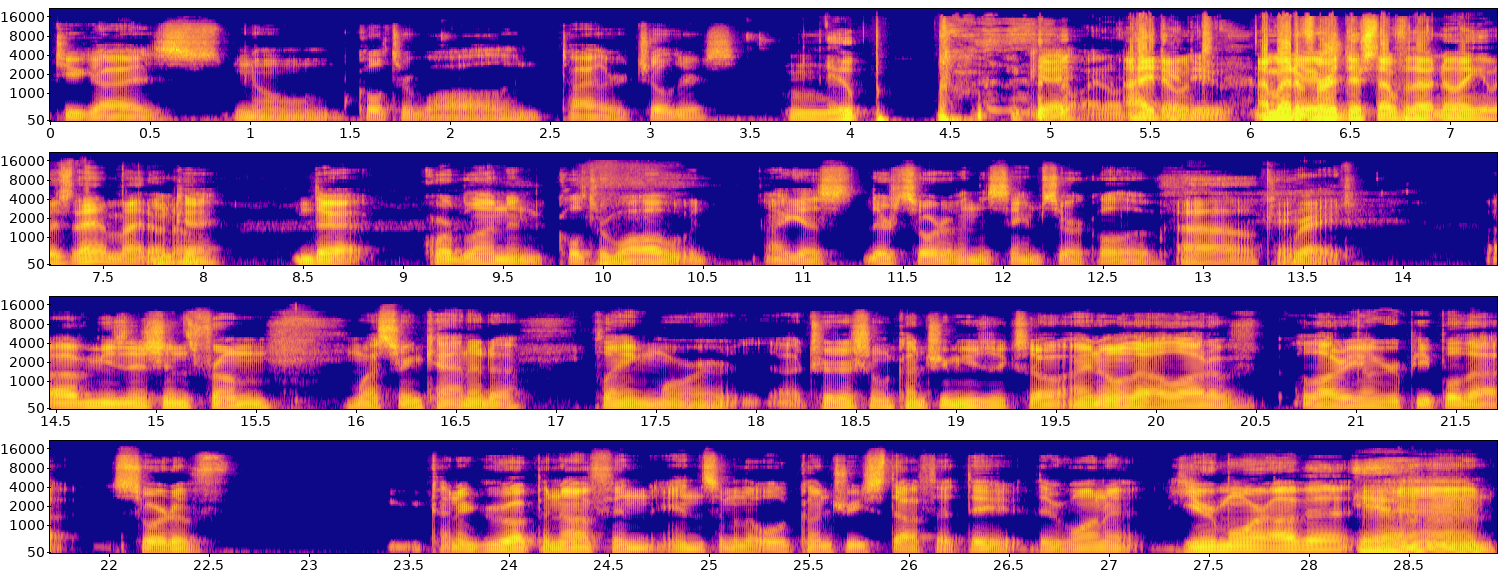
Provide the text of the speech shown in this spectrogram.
do you guys know Colter Wall and Tyler Childers? Nope. Okay. No, I don't. I don't. do. I, might have heard their stuff without knowing it was them. I don't know. okay. The Corb Lund and Colter Wall, I guess they're sort of in the same circle of Oh, okay. Right. of musicians from Western Canada playing more uh, traditional country music. So I know that a lot of a lot of younger people that sort of kind of grew up enough in, in some of the old country stuff that they, they want to hear more of it. Yeah. And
